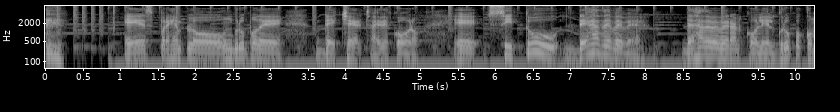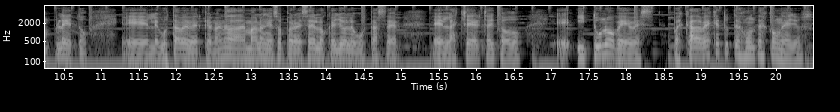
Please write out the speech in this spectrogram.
es, por ejemplo, un grupo de, de y de coro. Eh, si tú dejas de beber, dejas de beber alcohol y el grupo completo eh, le gusta beber, que no hay nada de malo en eso, pero ese es lo que a ellos les gusta hacer, la chercha y todo, y tú no bebes, pues cada vez que tú te juntes con ellos,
